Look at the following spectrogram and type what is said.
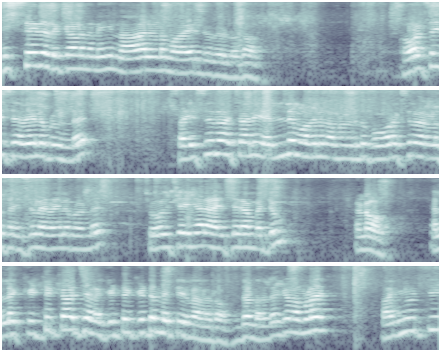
മിക്സ് ചെയ്ത് എടുക്കുകയാണെന്നുണ്ടെങ്കിൽ നാലെണ്ണം ആയിരം രൂപയുള്ളൂ കേട്ടോ. ഹോൾ സൈസ് അവൈലബിൾ ഉണ്ട്. സൈസ് എന്ന് വെച്ചാൽ എല്ല് മുതൽ നമ്മളെടുത്ത് ഫോർ എക്സിൽ വരെയുള്ള സൈസുകൾ അവൈലബിൾ ഉണ്ട്. ചോദിച്ചു കഴിഞ്ഞാൽ അയച്ചു തരാൻ പറ്റും. കണ്ടോ? നല്ല കിട്ടിക്കാച്ചാണ് കിട്ടി കിട്ടും മെറ്റീരിയൽ ആണ് കേട്ടോ. ഇതുണ്ടോ. ഇതൊക്കെ നമ്മൾ അഞ്ഞൂറ്റി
